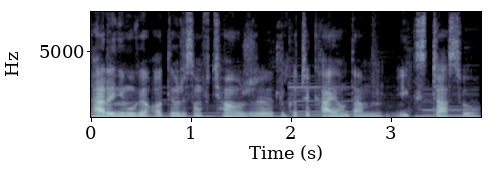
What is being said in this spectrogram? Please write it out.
pary nie mówią o tym, że są w ciąży, tylko czekają tam x czasu.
